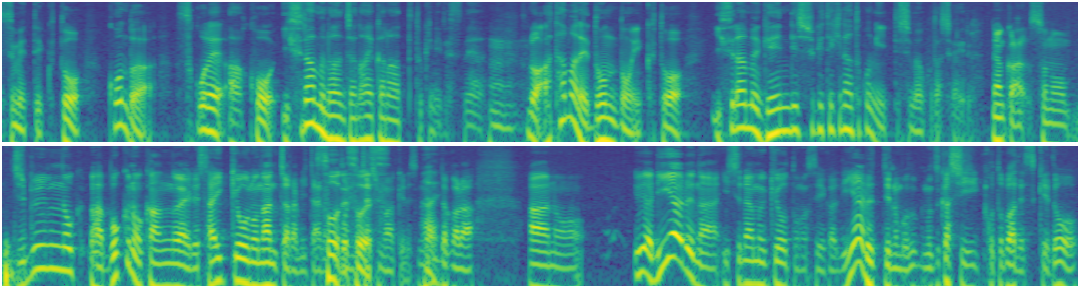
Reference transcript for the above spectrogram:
詰めていくと今度はそこであこうイスラムなんじゃないかなって時にですね、うん。その頭でどんどんいくとイスラム原理主義的なところに行ってしまう子たちがいる。なんかその自分のあ僕の考える最強のなんちゃらみたいなところに行ってしまうわけですね。そうですだからあのいわゆるリアルなイスラム教徒の生活リアルっていうのも難しい言葉ですけど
